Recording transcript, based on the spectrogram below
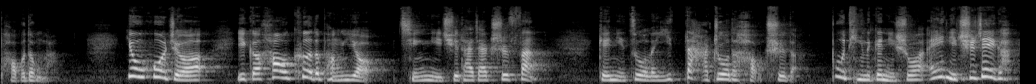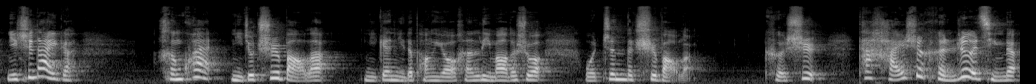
跑不动了。”又或者，一个好客的朋友请你去他家吃饭，给你做了一大桌的好吃的。不停的跟你说，哎，你吃这个，你吃那个，很快你就吃饱了。你跟你的朋友很礼貌的说，我真的吃饱了。可是他还是很热情的，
